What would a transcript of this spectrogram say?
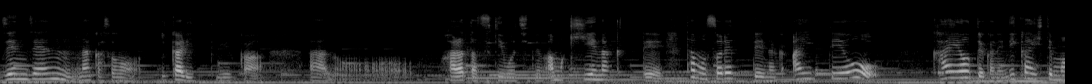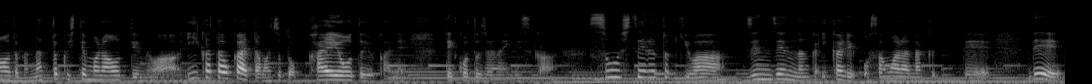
全然なんかその怒りっていうかあの腹立つ気持ちっていうのがあんま消えなくて多分それってなんか相手を変えようっていうかね理解してもらおうとか納得してもらおうっていうのは言い方を変えたらちょっと変えようというかねってことじゃないですかそうしてる時は全然なんか怒り収まらなくってで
